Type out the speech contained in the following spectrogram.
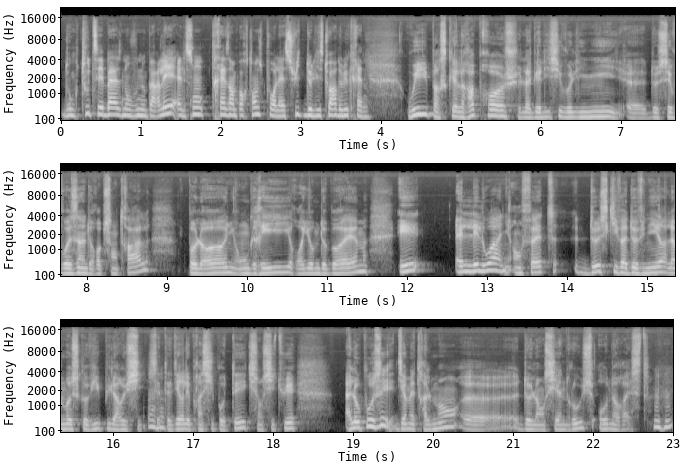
Donc toutes ces bases dont vous nous parlez, elles sont très importantes pour la suite de l'histoire de l'Ukraine. Oui, parce qu'elles rapprochent la Galicie-Volhynie euh, de ses voisins d'Europe centrale, Pologne, Hongrie, Royaume de Bohême, et elle l'éloigne en fait de ce qui va devenir la Moscovie puis la Russie, mhm. c'est-à-dire les principautés qui sont situées à l'opposé diamétralement euh, de l'ancienne Russe au nord-est. Mhm.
